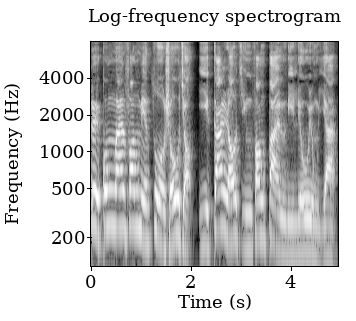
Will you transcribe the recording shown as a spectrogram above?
对公安方面做手脚以干扰警方办理刘勇一案。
